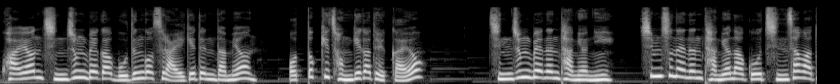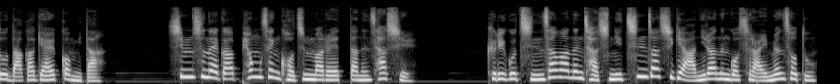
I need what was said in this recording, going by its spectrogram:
과연 진중배가 모든 것을 알게 된다면 어떻게 전개가 될까요? 진중배는 당연히, 심순애는 당연하고 진상아도 나가게 할 겁니다. 심순애가 평생 거짓말을 했다는 사실. 그리고 진상아는 자신이 친자식이 아니라는 것을 알면서도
